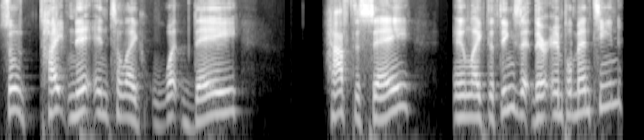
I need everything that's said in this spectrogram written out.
so tight knit into like what they have to say, and like the things that they're implementing,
